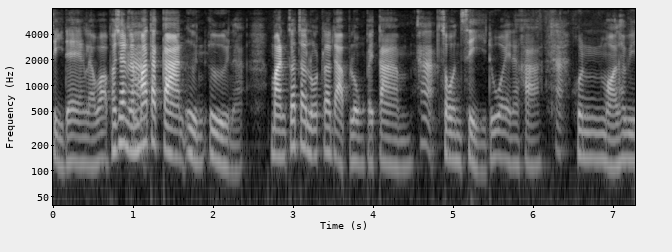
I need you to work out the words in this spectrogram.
สีแดงแล้วว่าเพราะฉะนั้นค่ะมาตรการอื่นๆน่ะมันก็จะลดระดับลงไปตามค่ะโซนสีด้วยนะคะค่ะคุณหมอทวี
